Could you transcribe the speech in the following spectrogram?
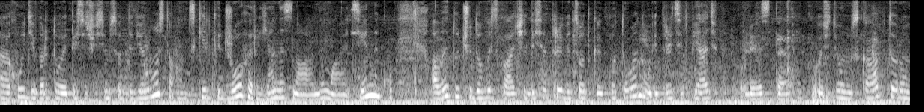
Е, Худі вартує 1790, а от скільки джогер, я не знаю, немає ціннику. Але тут чудовий склад: 63% котону і 35% поліестеру. Костюм з каптором.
